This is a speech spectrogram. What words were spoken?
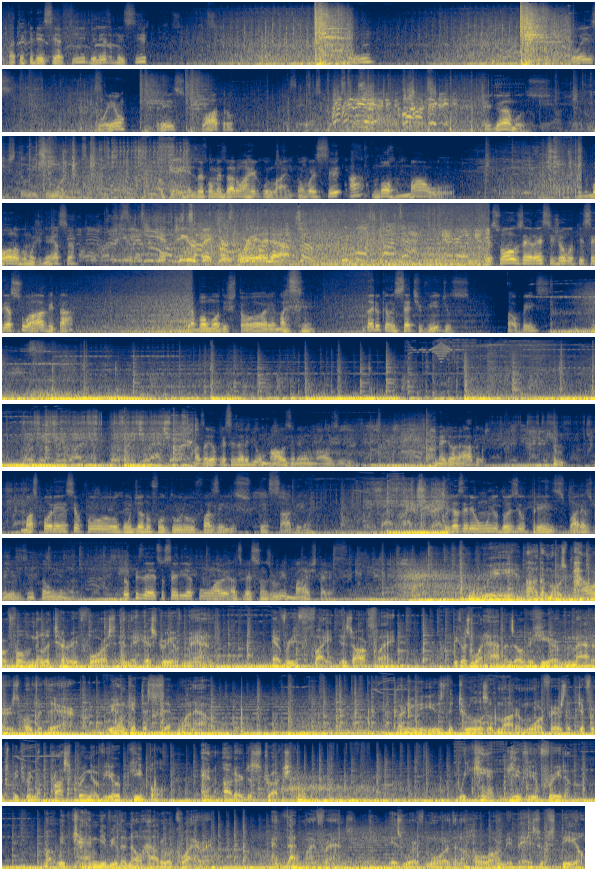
Vai ter que descer aqui, beleza? Desci. Um. Dois. Correu. Três. Quatro. Chegamos. But you still need some work. Okay, head Eles recomendaram a regular, então vai ser a normal. Show de bola, vamos nessa. Pessoal, zerar esse jogo aqui seria suave, tá? Gravar o modo história, mas daria o que? Uns 7 vídeos? Talvez. Mas aí eu precisaria de um mouse, né? Um mouse melhorado. Hum. Mas porém, se eu for algum dia no futuro fazer isso, quem sabe, né? Eu já zerei o 1 e o 2 e o 3 várias vezes, então se eu fizer isso seria com as versões remaster. We are the most powerful military force in the history of man. Every fight is our fight. Because what happens over here matters over there. We don't get to sit one out. Learning to use the tools of modern warfare is the difference between the prospering of your people and utter destruction. We can't give you freedom, but we can give you the know how to acquire it. And that, my friends, is worth more than a whole army base of steel.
